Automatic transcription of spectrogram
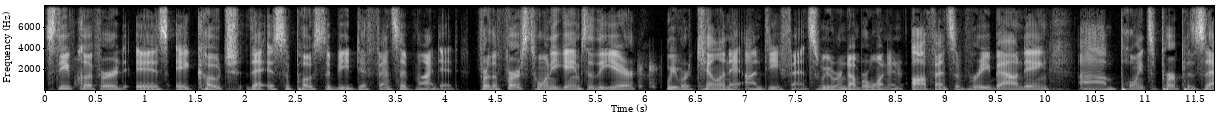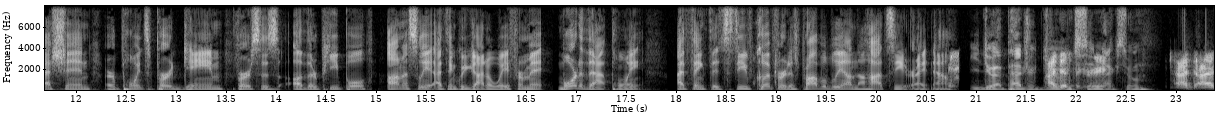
Steve Clifford is a coach that is supposed to be defensive minded. For the first 20 games of the year, we were killing it on defense. We were number one in offensive rebounding, um, points per possession, or points per game versus other people. Honestly, I think we got away from it. More to that point, I think that Steve Clifford is probably on the hot seat right now. You do have Patrick Ewing sitting next to him. I, I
